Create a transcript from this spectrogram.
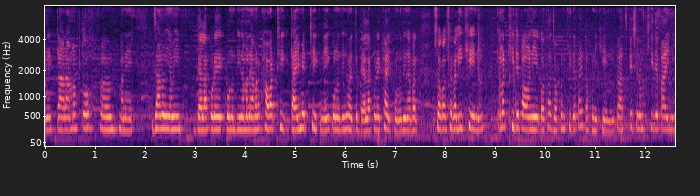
অনেকটা। আর আমার তো মানে জানোই আমি বেলা করে কোনো দিন মানে আমার খাওয়ার ঠিক টাইমের ঠিক নেই। কোনো দিন হয়তো বেলা করে খাই কোনো দিন আবার সকাল সকালই খেয়ে নিই। আমার খিদে পাওয়া নিয়ে কথা, যখন খিদে পাই তখনই খেয়ে নিই। তো আজকে সেরকম খিদে পাইনি।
